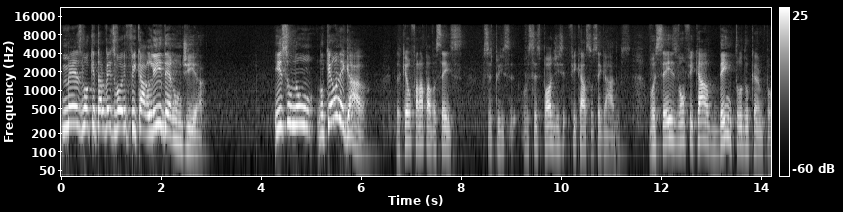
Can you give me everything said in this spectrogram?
Mesmo que talvez vou ficar líder um dia. Isso não, não quero negar. Eu quero falar para vocês vocês, vocês podem ficar sossegados. Vocês vão ficar dentro do campo.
